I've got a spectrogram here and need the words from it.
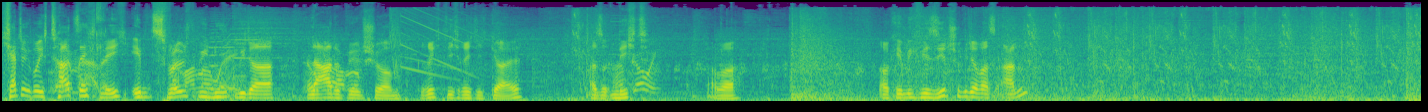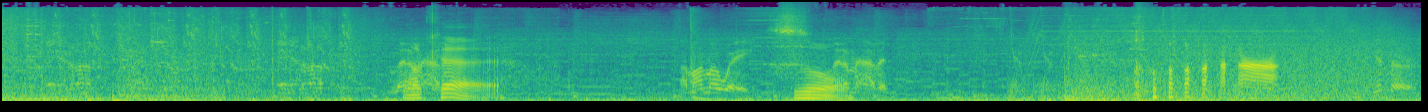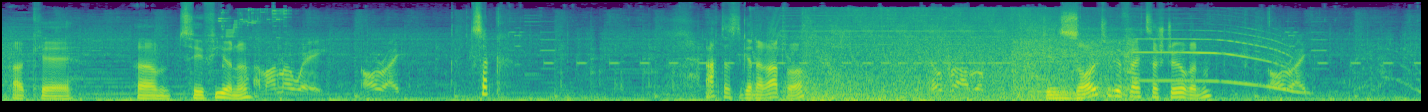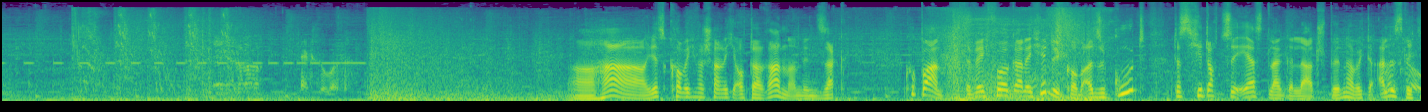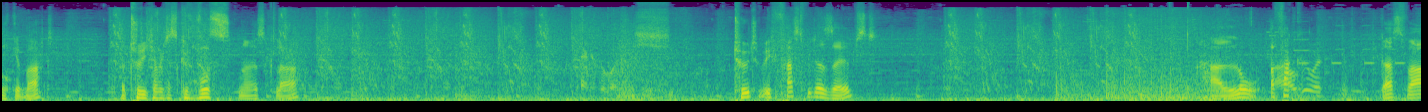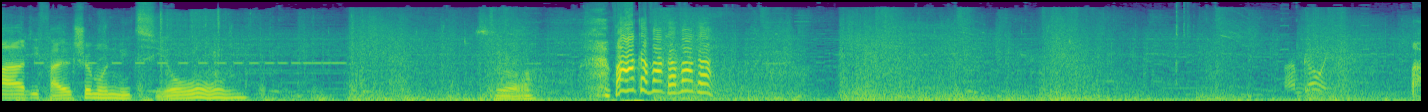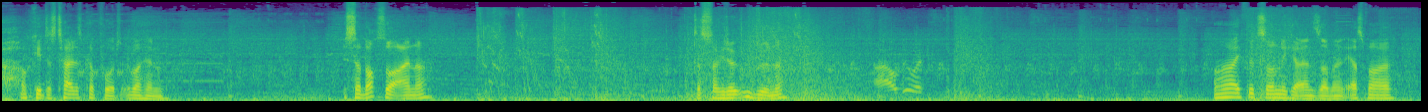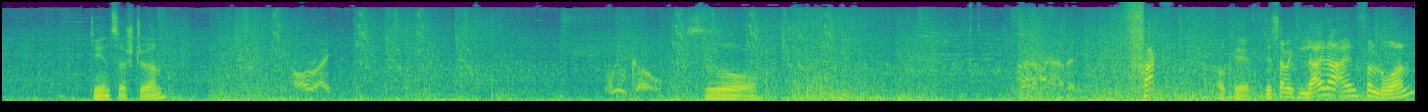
Ich hatte übrigens tatsächlich im 12 Minuten wieder Ladebildschirm. Richtig, richtig geil. Also nicht, aber... Okay, mich visiert schon wieder was an. Okay. I'm on my way. So. Okay. Ähm, C4, ne? I'm on my way. All right. Zack. Ach, das ist der Generator. Den sollten wir vielleicht zerstören. Aha, jetzt komme ich wahrscheinlich auch daran an den Sack. Guck mal an, da wäre ich vorher gar nicht hingekommen. Also gut, dass ich hier doch zuerst lang gelatscht bin. Habe ich da alles richtig gemacht. Natürlich habe ich das gewusst, ne, ist klar. Excellent. Töte mich fast wieder selbst. Hallo. Ah, I'll fuck. Das war die falsche Munition. So. Wager, wager, wager! Okay, das Teil ist kaputt, immerhin. Ist da noch so einer? Das war wieder übel, ne? Ah, ich will es doch nicht einsammeln. Erstmal den zerstören. So. Fuck! Okay, jetzt habe ich leider einen verloren.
